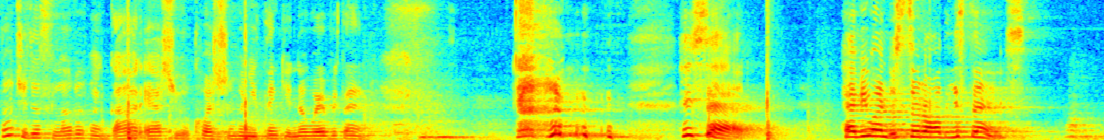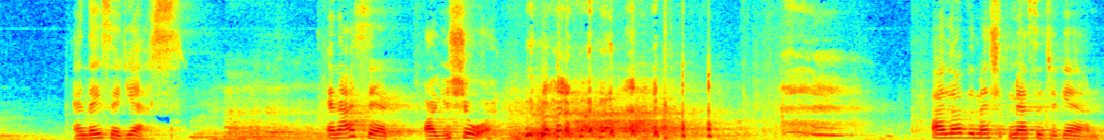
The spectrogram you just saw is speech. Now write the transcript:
Don't you just love it when God asks you a question when you think you know everything? he said, Have you understood all these things? And they said, Yes. And I said, Are you sure? I love the mes- message again.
